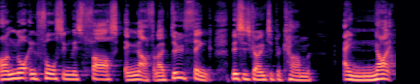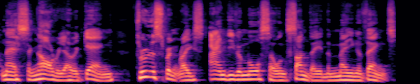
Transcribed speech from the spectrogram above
are not enforcing this fast enough. And I do think this is going to become a nightmare scenario again through the sprint race and even more so on Sunday in the main event.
